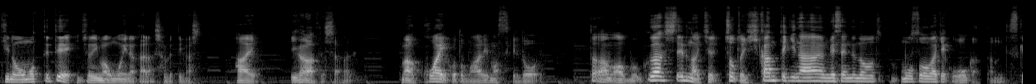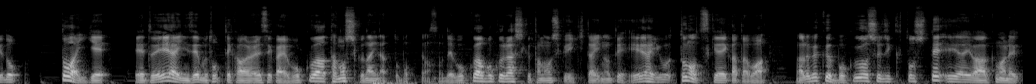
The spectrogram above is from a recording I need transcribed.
昨日思ってて、一応今思いながら喋ってみました。はい。いかがでしたかね？まあ怖いこともありますけど、ただまあ僕がしてるのはちょっと悲観的な目線での妄想が結構多かったんですけど、とはいえ、えっ、ー、と AI に全部取って代わられる世界は僕は楽しくないなと思ってますので、僕は僕らしく楽しく生きたいので、AI との付き合い方は、なるべく僕を主軸として AI はあくまで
